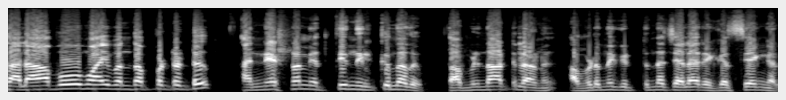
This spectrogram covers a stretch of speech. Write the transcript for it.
കലാപവുമായി ബന്ധപ്പെട്ടിട്ട് അന്വേഷണം എത്തി നിൽക്കുന്നത് തമിഴ്നാട്ടിലാണ്. അവിടുന്ന് കിട്ടുന്ന ചില രഹസ്യങ്ങൾ.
